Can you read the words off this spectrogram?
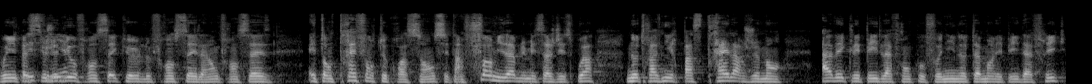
oui, parce que je dis aux Français que le français, la langue française, est en très forte croissance. C'est un formidable message d'espoir. Notre avenir passe très largement avec les pays de la francophonie, notamment les pays d'Afrique.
